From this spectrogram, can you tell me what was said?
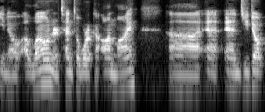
you know, alone or tend to work online. Uh, and, and, you don't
